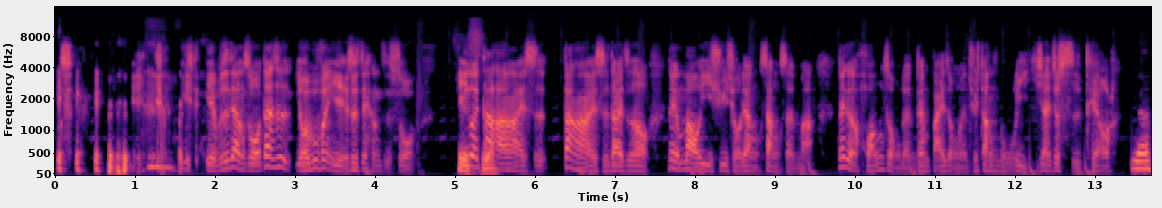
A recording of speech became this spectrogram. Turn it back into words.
也也不是这样说，但是有一部分也是这样子说，因为大航海时大航海时代之后，那个贸易需求量上升嘛，那个黄种人跟白种人去当奴隶，一下就死掉了。对啊，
